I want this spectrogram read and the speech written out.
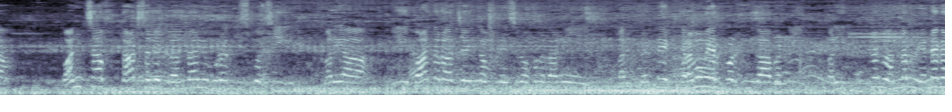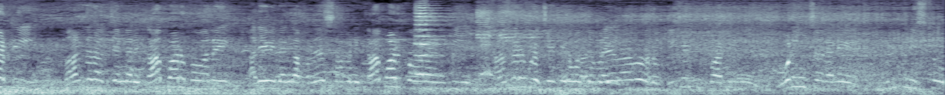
బంచ్ ఆఫ్ థాట్స్ అనే గ్రంథాన్ని కూడా తీసుకొచ్చి మరి ఈ భారత రాజ్యాంగం ప్లేస్ లోపల కానీ మరి పెట్టే క్రమం ఏర్పడుతుంది కాబట్టి మరి ఈ కుట్రను అందరూ ఎండగట్టి భారత రాజ్యాంగాన్ని కాపాడుకోవాలి అదేవిధంగా ప్రజాస్వామ్యాన్ని కాపాడుకోవాలని అందరూ కూడా చైతన్యవంతమై మనం బీజేపీ పార్టీని ఓడించాలని పిలుపునిస్తూ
